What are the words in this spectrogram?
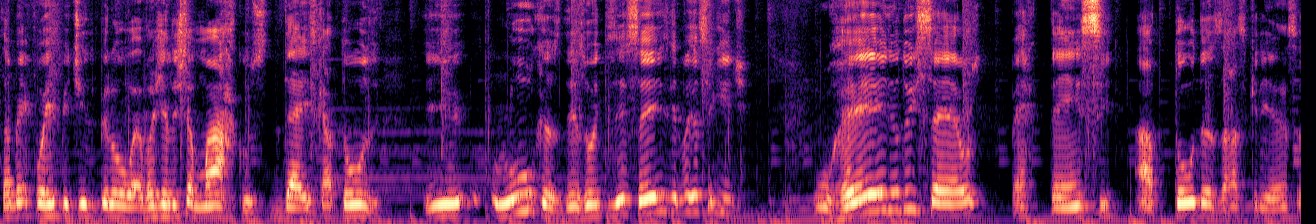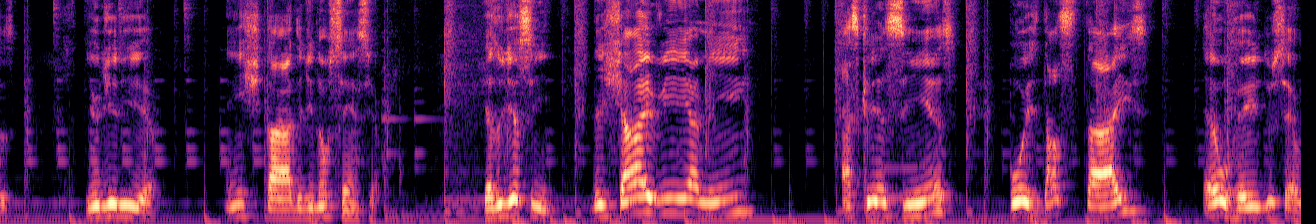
Também foi repetido pelo evangelista Marcos 10, 14. E Lucas 18, 16, ele vai dizer o seguinte: O reino dos céus pertence a todas as crianças. Eu diria, em estado de inocência. Jesus diz assim: Deixai vir a mim as criancinhas, pois das tais é o reino do céu.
